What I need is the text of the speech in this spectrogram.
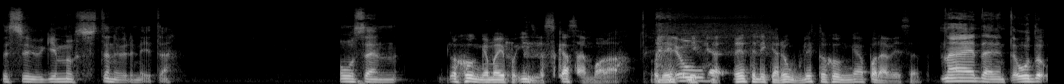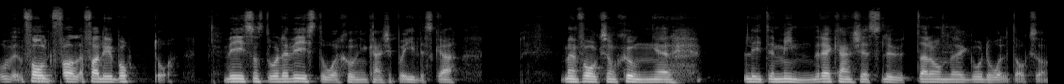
det suger musten ur den lite. Och sen, Då sjunger man ju på ilska sen bara. Och det är, inte lika, det är inte lika roligt att sjunga på det här viset. nej det är det inte. Och då, folk fall, faller ju bort då. Vi som står där vi står sjunger kanske på ilska. Men folk som sjunger lite mindre kanske slutar om det går dåligt också.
